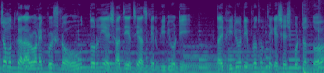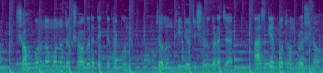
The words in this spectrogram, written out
চমৎকার আরও অনেক প্রশ্ন ও উত্তর নিয়ে সাজিয়েছি আজকের ভিডিওটি। তাই ভিডিওটি প্রথম থেকে শেষ পর্যন্ত সম্পূর্ণ মনোযোগ সহকারে দেখতে থাকুন। চলুন ভিডিওটি শুরু করা যাক। আজকের প্রথম প্রশ্ন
